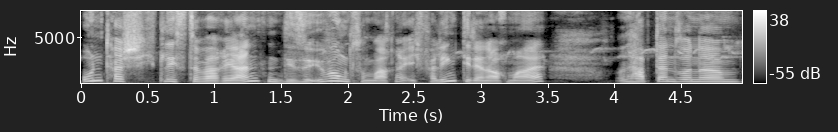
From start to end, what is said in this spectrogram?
unterschiedlichste Varianten, diese Übung zu machen. Ich verlinke die dann auch mal und habe dann so eine,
